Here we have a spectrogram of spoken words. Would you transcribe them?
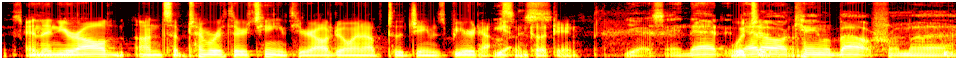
it's And then you're all on September 13th. You're all going up to the James Beard House and cooking. Yes, and that Which that all came about from uh,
